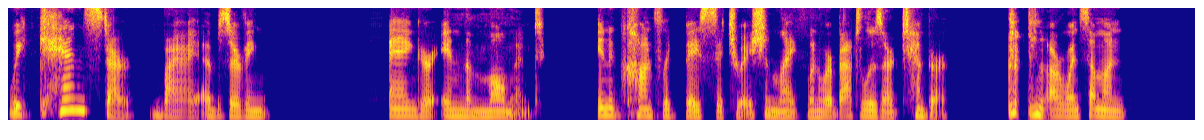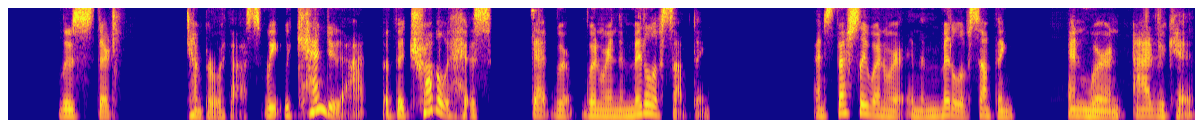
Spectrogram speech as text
We can start by observing anger in the moment in a conflict based situation, like when we're about to lose our temper or when someone loses their temper with us. We, we can do that. But the trouble is that we're, when we're in the middle of something, and especially when we're in the middle of something and we're an advocate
